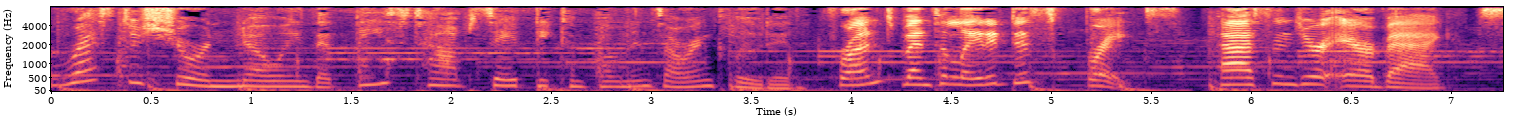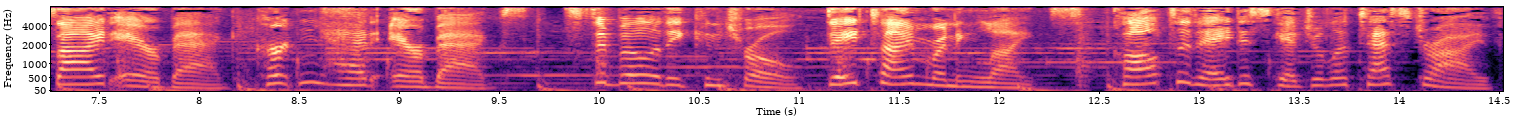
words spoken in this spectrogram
rest assured knowing that these top safety components are included. Front ventilated disc brakes, passenger airbag, side airbag, curtain head airbags, stability control, daytime running lights. Call today to schedule a test drive.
